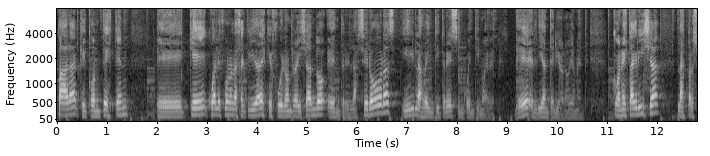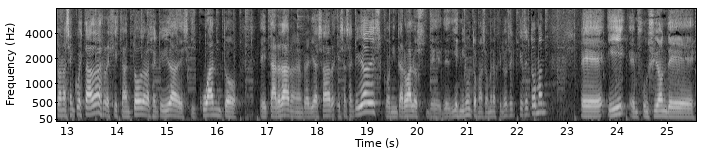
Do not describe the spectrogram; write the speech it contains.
para que contesten eh, cuáles fueron las actividades que fueron realizando entre las 0 horas y las 23.59 del día anterior, obviamente. Con esta grilla, las personas encuestadas registran todas las actividades y cuánto eh, tardaron en realizar esas actividades, con intervalos de, 10 minutos más o menos que, que se toman, eh, y en función de,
